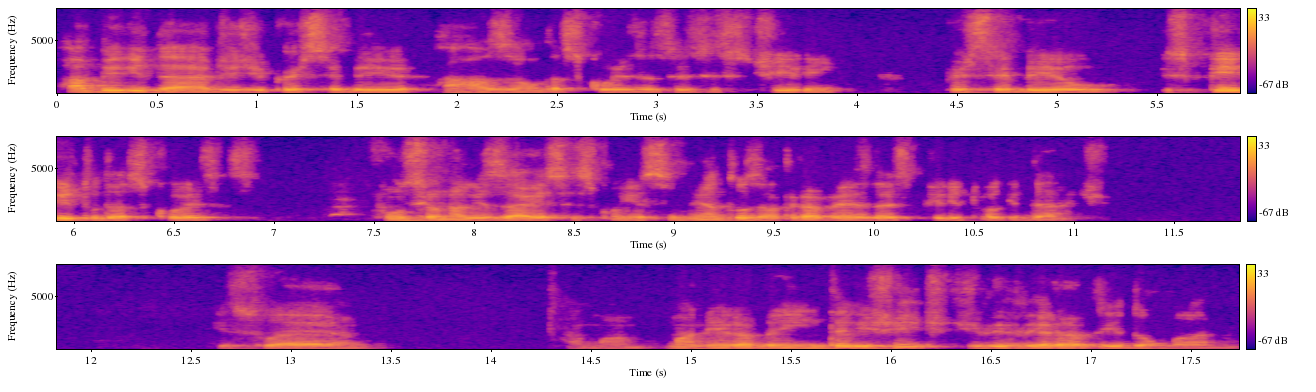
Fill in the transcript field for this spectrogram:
a habilidade de perceber a razão das coisas existirem, perceber o espírito das coisas, funcionalizar esses conhecimentos através da espiritualidade. Isso é uma maneira bem inteligente de viver a vida humana.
